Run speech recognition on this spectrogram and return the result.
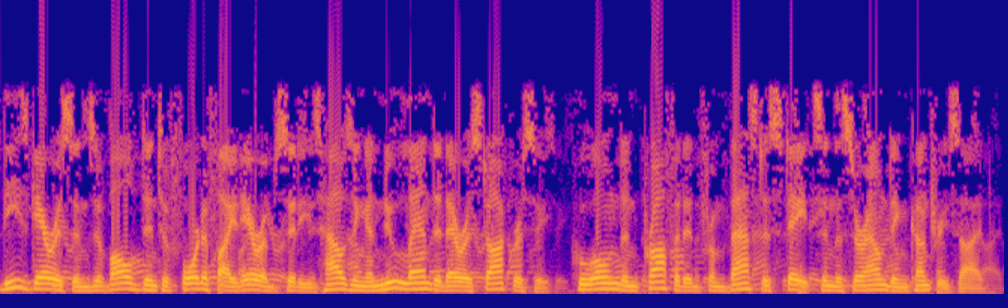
these garrisons evolved into fortified Arab cities housing a new landed aristocracy who owned and profited from vast estates in the surrounding countryside.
